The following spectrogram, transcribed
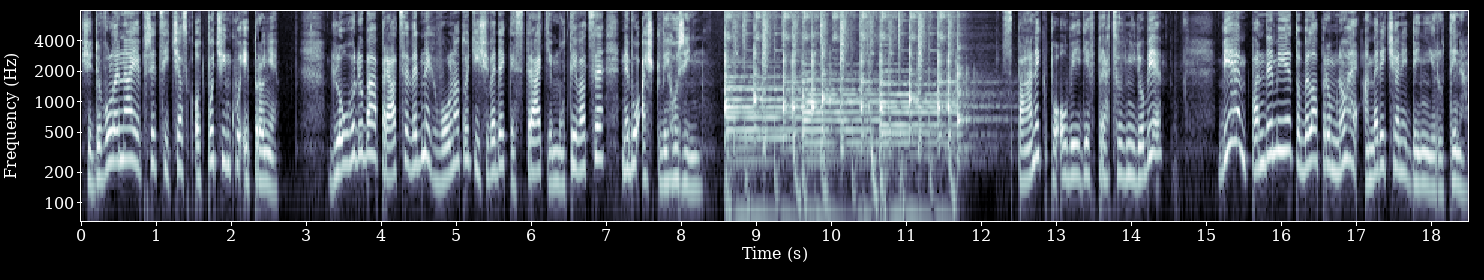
že dovolená je přeci čas k odpočinku i pro ně. Dlouhodobá práce ve dnech volna totiž vede ke ztrátě motivace nebo až k vyhoření. Spánek po obědě v pracovní době? Během pandemie to byla pro mnohé Američany denní rutina.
